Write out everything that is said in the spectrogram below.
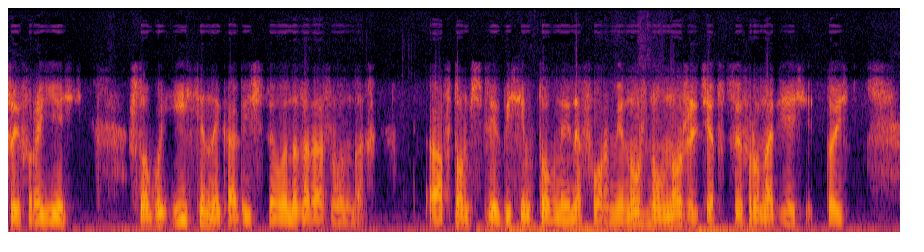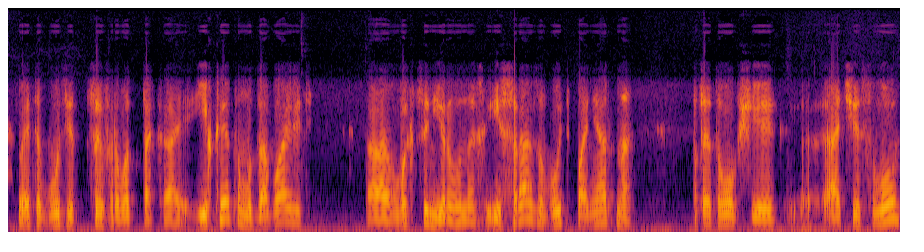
цифры есть. Чтобы истинное количество зараженных, а, в том числе бессимптомные на форме, нужно умножить эту цифру на 10. То есть это будет цифра вот такая. И к этому добавить а, вакцинированных. И сразу будет понятно вот это общее а, число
